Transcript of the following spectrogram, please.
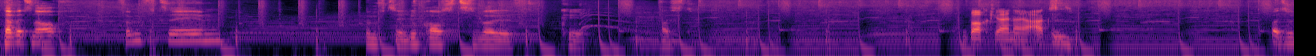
Ich habe jetzt noch 15. 15. Du brauchst 12. Okay. Passt. Ich brauch gleich eine Axt. Also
